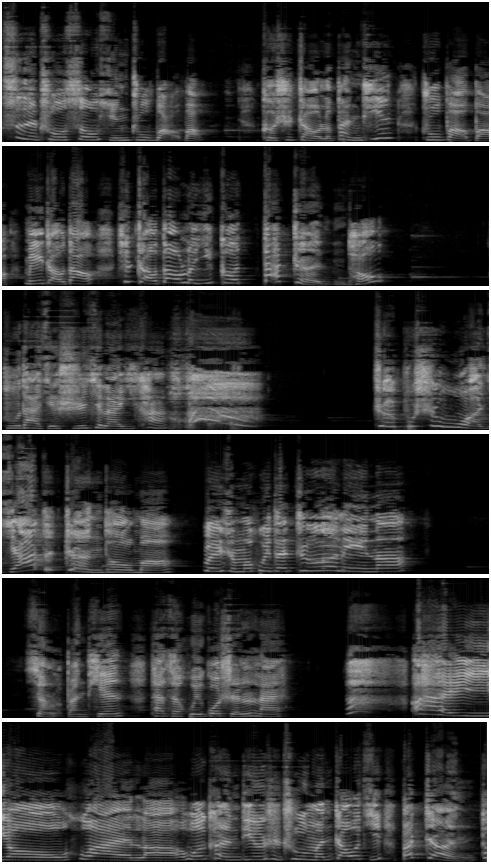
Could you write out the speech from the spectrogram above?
四处搜寻猪宝宝。可是找了半天，猪宝宝没找到，却找到了一个大枕头。猪大姐拾起来一看，这不是我家的枕头吗？为什么会在这里呢？想了半天，她才回过神来。哎呦，坏了！我肯定是出门着急，把枕头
